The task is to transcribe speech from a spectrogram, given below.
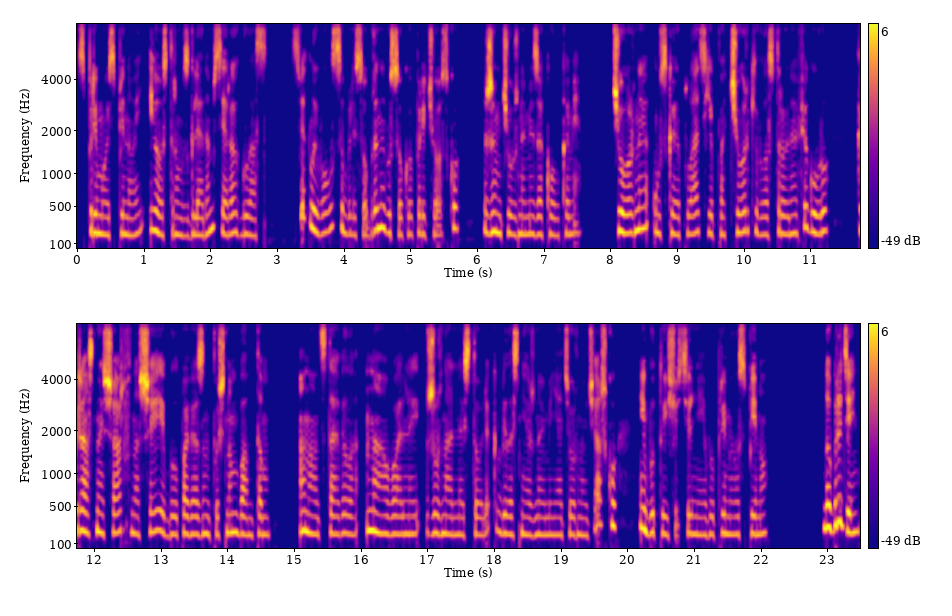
с прямой спиной и острым взглядом серых глаз. Светлые волосы были собраны в высокую прическу жемчужными заколками. Черное узкое платье подчеркивало стройную фигуру. Красный шарф на шее был повязан пышным бантом. Она отставила на овальный журнальный столик белоснежную миниатюрную чашку и будто еще сильнее выпрямила спину. «Добрый день»,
